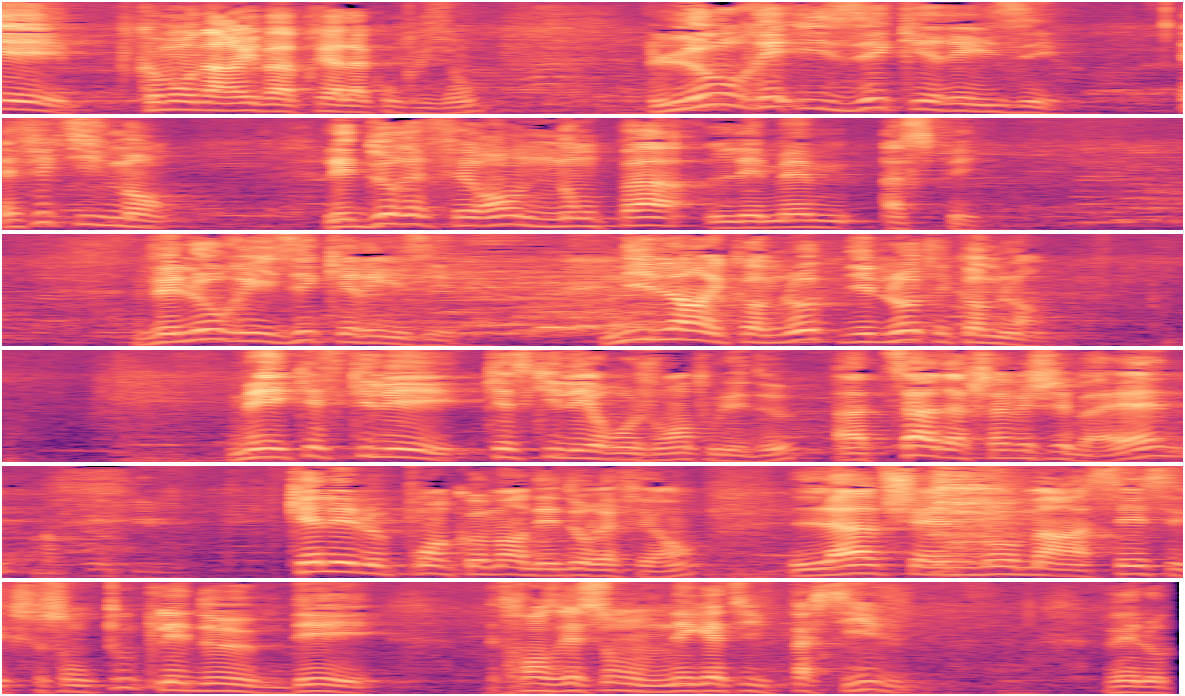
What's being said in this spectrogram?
Et comment on arrive après à la conclusion? L'oréisé kéréisé. Effectivement, les deux référents n'ont pas les mêmes aspects. Véloréisé kéréisé. Ni l'un est comme l'autre, ni l'autre est comme l'un. Mais qu'est-ce qui les, qu'est-ce qui les rejoint tous les deux? Atzad Shebaen. Quel est le point commun des deux référents? Lav Shenbo Maasé, c'est que ce sont toutes les deux des transgressions négatives passives. Vélo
